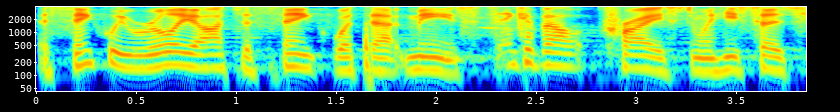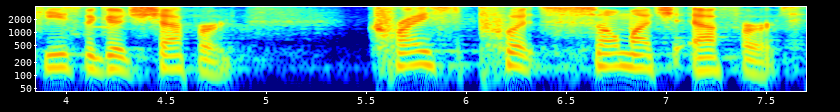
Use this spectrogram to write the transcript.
I think we really ought to think what that means. Think about Christ when he says he's the good shepherd. Christ put so much effort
